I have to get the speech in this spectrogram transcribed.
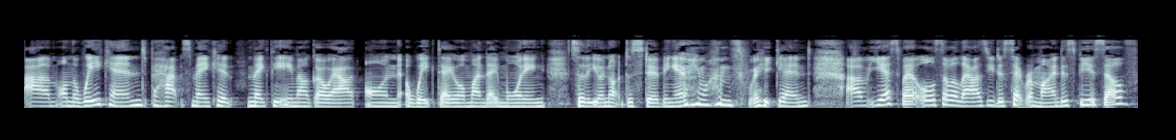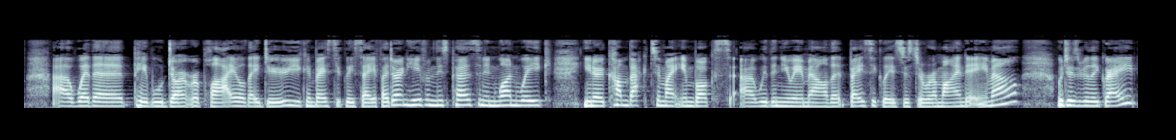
um, on the weekend, perhaps make it make the email go out on a weekday or Monday morning so that you're not disturbing everyone's weekend. Um, Yesware also allows you to set reminders for yourself, uh, whether people don't reply or they do. You can basically say, if I don't hear from this person in one week, you know, come back to my inbox uh, with a new email that basically is just a reminder email, which is really great.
